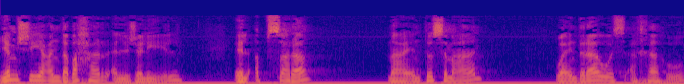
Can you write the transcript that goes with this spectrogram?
يمشي عند بحر الجليل الأبصر. مع أنتو سمعان؟ وإندراوس أخاه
